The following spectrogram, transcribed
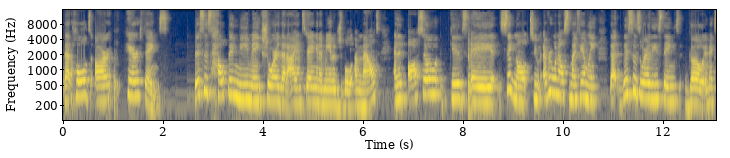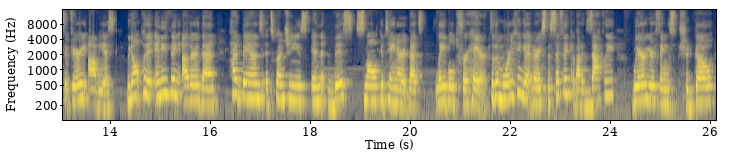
that holds our hair things. This is helping me make sure that I am staying in a manageable amount. And it also gives a signal to everyone else in my family that this is where these things go. It makes it very obvious. We don't put it anything other than headbands and scrunchies in this small container that's labeled for hair. So the more you can get very specific about exactly where your things should go,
